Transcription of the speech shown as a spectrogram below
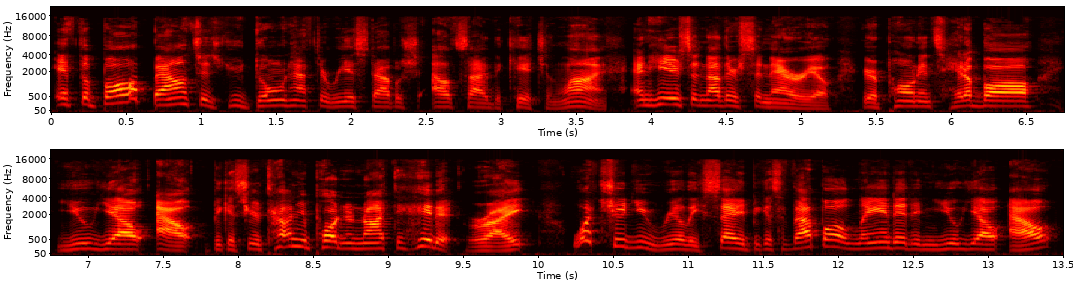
If the ball bounces, you don't have to reestablish outside the kitchen line. And here's another scenario. Your opponents hit a ball, you yell out because you're telling your partner not to hit it, right? What should you really say? Because if that ball landed and you yell out,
